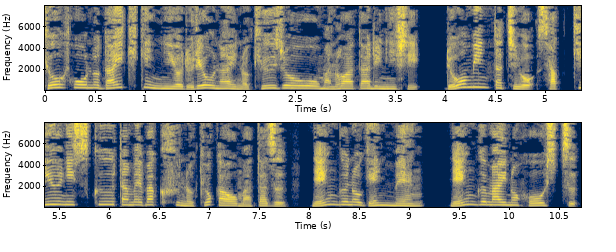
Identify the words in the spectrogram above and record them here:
享保の大飢饉による領内の窮状を目の当たりにし、領民たちを早急に救うため幕府の許可を待たず、年貢の減免、年貢米の放出、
